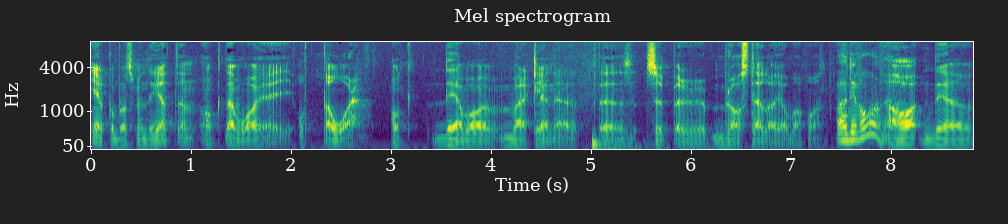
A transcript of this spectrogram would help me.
Ekobrottsmyndigheten och där var jag i åtta år. Och det var verkligen ett eh, superbra ställe att jobba på. Ja, det var det. Ja, det,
